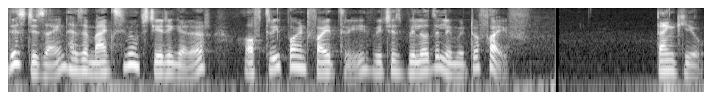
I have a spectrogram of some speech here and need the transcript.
This design has a maximum steering error of 3.53 which is below the limit of 5. Thank you.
